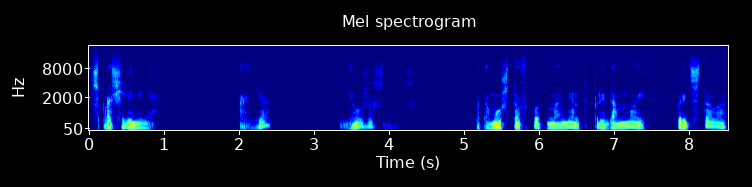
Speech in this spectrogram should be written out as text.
спросили меня. А я не ужаснулся, потому что в тот момент предо мной предстала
